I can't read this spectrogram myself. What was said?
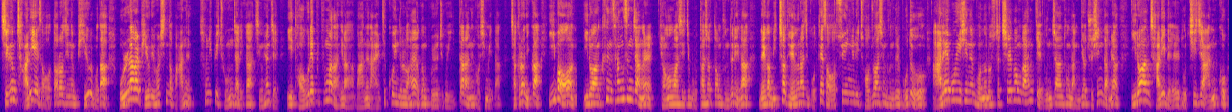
지금 자리에서 떨어지는 비율보다 올라갈 비율이 훨씬 더 많은 손익비 좋은 자리가 지금 현재 이 더그래프뿐만 아니라 많은 알트코인들로 하여금 보여지고 있다라는 것입니다. 자, 그러니까 이번 이러한 큰 상승장 을 경험하시지 못하셨던 분들이나 내가 미처 대응을 하지 못해서 수익률이 저조하신 분들 모두 아래 보이시는 번호로 숫자 7번과 함께 문자 한 통 남겨주신다면 이러한 자리를 놓치지 않고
